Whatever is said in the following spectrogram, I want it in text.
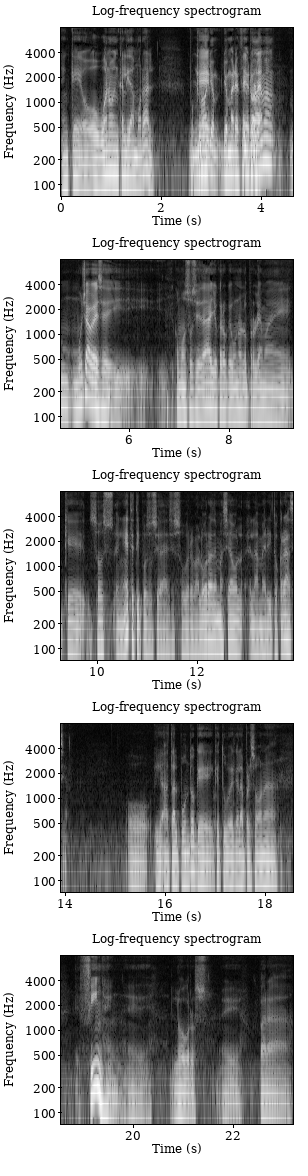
en qué, o, bueno en calidad moral. Porque yo, me refiero. El problema muchas veces y, como sociedad, yo creo que uno de los problemas es que sos, en este tipo de sociedades se sobrevalora demasiado la, meritocracia. O, y a tal punto que, que tú ves que la persona eh, fingen eh, logros eh, para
